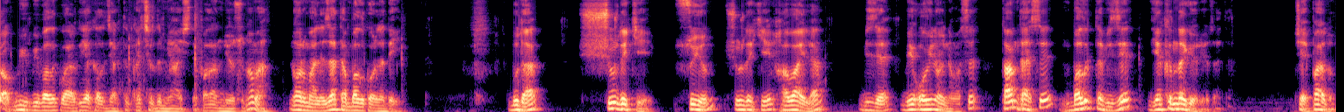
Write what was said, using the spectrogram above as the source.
çok büyük bir balık vardı yakalayacaktım kaçırdım ya işte falan diyorsun ama normalde zaten balık orada değil. Bu da şuradaki suyun şuradaki havayla bize bir oyun oynaması. Tam tersi balık da bizi yakında görüyor zaten. Şey pardon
